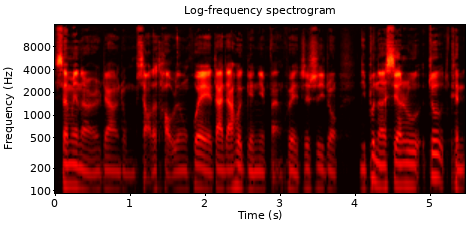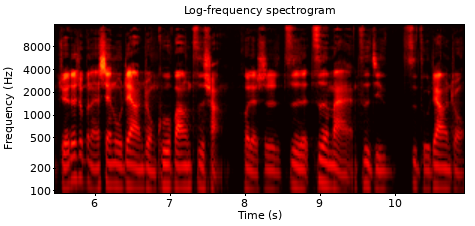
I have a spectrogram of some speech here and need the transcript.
seminar 这样一种小的讨论会，大家会给你反馈。这是一种你不能陷入，就肯绝对是不能陷入这样一种孤芳自赏，或者是自自满、自给自足这样一种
